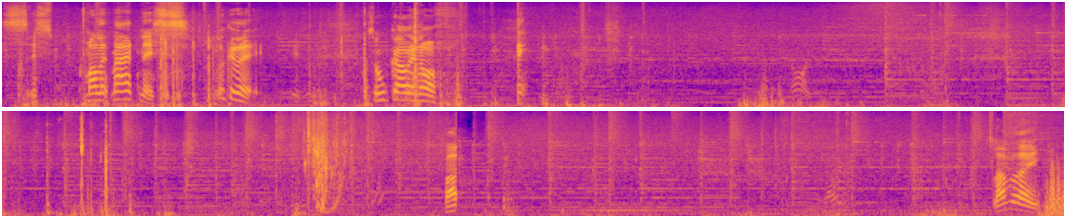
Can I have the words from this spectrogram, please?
It's, it's mullet madness. Look at it. It's all going off. But lovely.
